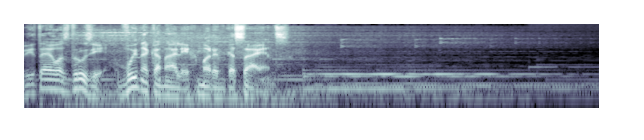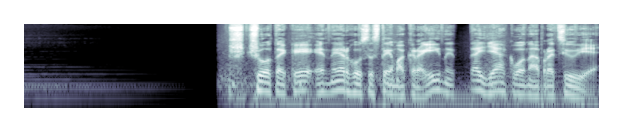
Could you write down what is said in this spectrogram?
Вітаю вас, друзі! Ви на каналі Хмаринка Сайенс. Що таке енергосистема країни та як вона працює?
